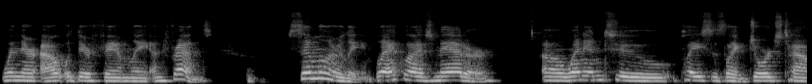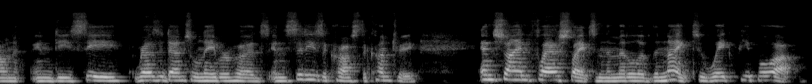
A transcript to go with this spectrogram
when they're out with their family and friends? Similarly, Black Lives Matter uh, went into places like Georgetown in DC, residential neighborhoods in cities across the country, and shined flashlights in the middle of the night to wake people up,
